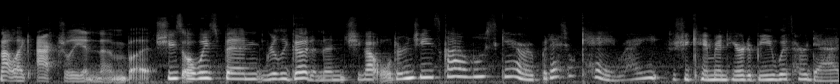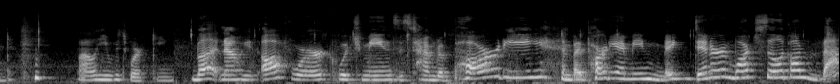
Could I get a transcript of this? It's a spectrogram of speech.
Not like actually in them, but she's always been really good. And then she got older and she's got a little scared, but that's okay, right? So she came in here to be with her dad. while he was working. But now he's off work, which means it's time to party. And by party, I mean make dinner and watch Silicon Valley.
